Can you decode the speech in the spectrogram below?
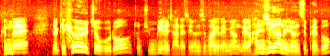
근데 이렇게 효율적으로 좀 준비를 잘해서 연습하게 되면 내가 한 시간을 연습해도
